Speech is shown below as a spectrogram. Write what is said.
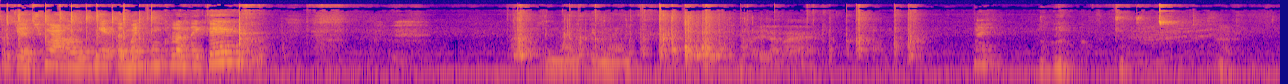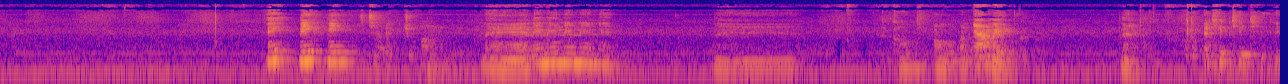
ទៅជាឆ្ងល់ឲ្យងាកទៅមិញក្នុងក្លិនអីគេចំណែកចំណែកនេះនេះនេះ ះ អូអត់ញ៉ាំទេណែអត់ឈិតឈិតឈិតទេ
